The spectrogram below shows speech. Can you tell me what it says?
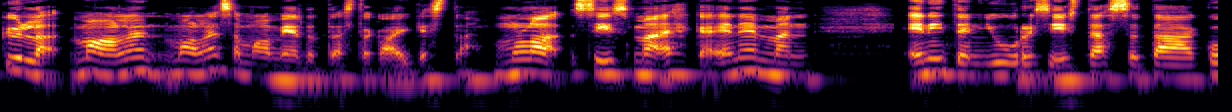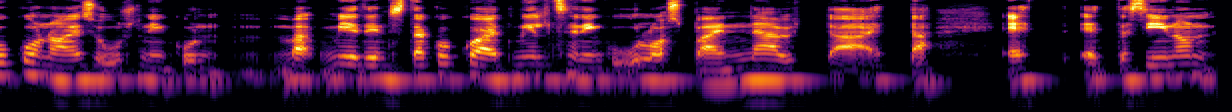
kyllä, mä olen, mä olen samaa mieltä tästä kaikesta. Mulla siis mä ehkä enemmän, eniten juuri siis tässä tämä kokonaisuus, niin kun mä mietin sitä koko ajan, että miltä se niin ulospäin näyttää, että, että, että siinä on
